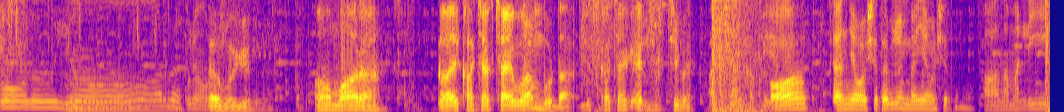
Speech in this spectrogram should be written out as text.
Oluyor. Bu ne Tamam olmuş? Aa mağara. Gay kaçak çay var mı burada? Biz kaçak ezberçi mi? Aç lan kapıyı. Aa sen yavaşlatabiliyor musun? Ben yavaşlatamam. Ağlamalıyım.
